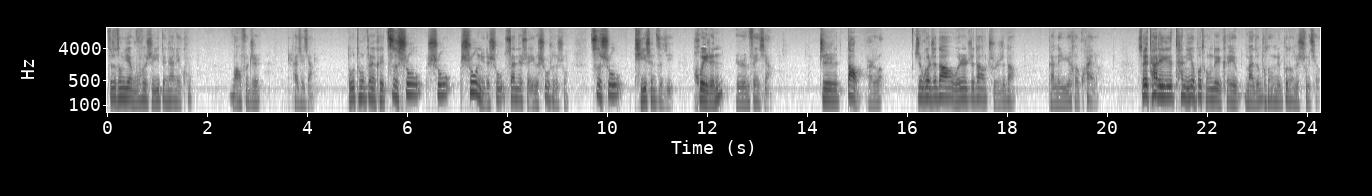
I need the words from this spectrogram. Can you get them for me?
《资治通鉴》无非是一堆案例库，王夫之他就讲，读通鉴可以自书书淑女的淑，三点水一个叔叔的叔，自书提升自己，诲人与人分享，知道而乐，治国之道、为人之道、处世之道，感到愉和快乐。所以他这个他你有不同的可以满足不同的不同的诉求。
